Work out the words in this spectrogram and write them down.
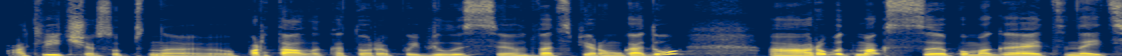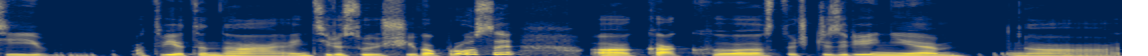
отличие, собственно, портала, которое появилось в 2021 году. А Робот Макс помогает найти ответы на интересующие вопросы, а, как э, с точки зрения а,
